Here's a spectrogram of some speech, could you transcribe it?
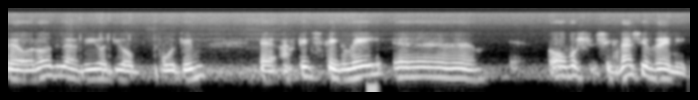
θεωρώ δηλαδή ότι ο Πούτιν ε, αυτή τη στιγμή ε, όπως συχνά συμβαίνει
